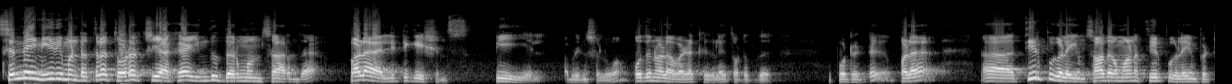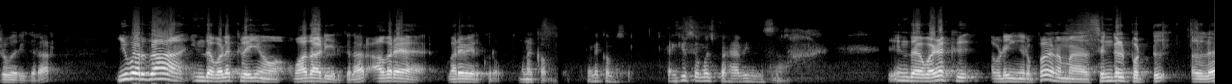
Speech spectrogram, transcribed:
சென்னை நீதிமன்றத்தில் தொடர்ச்சியாக இந்து தர்மம் சார்ந்த பல லிட்டிகேஷன்ஸ் பிஇஎல் அப்படின்னு சொல்லுவோம். பொதுநல வழக்குகளை தொடர்ந்து போட்டுட்டு பல தீர்ப்புகளையும் சாதகமான தீர்ப்புகளையும் பெற்று வருகிறார். இவர் தான் இந்த வழக்கிலையும் வாதாடி இருக்கிறார். அவரை வரவேற்கிறோம். வணக்கம். வணக்கம் sir thank you so much for having me sir இந்த வழக்கு அப்படிங்கிறப்ப நம்ம செங்கல்பட்டு அதில்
